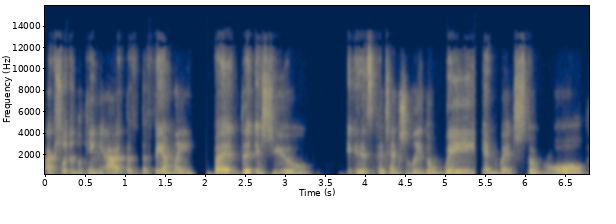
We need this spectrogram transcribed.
actually looking at the, the family but the issue is potentially the way in which the rule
